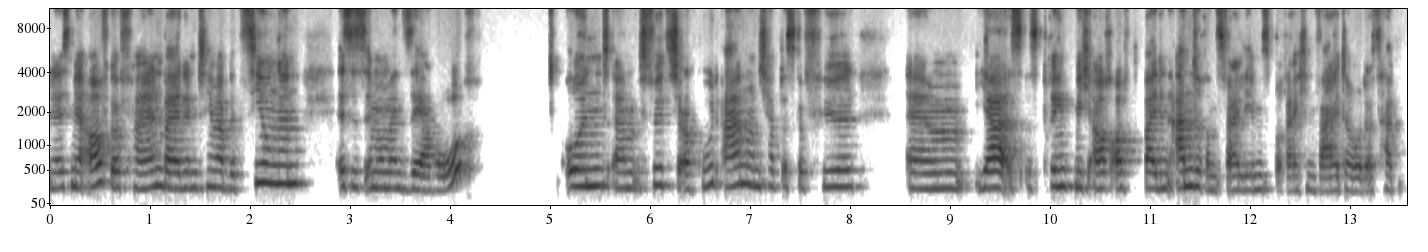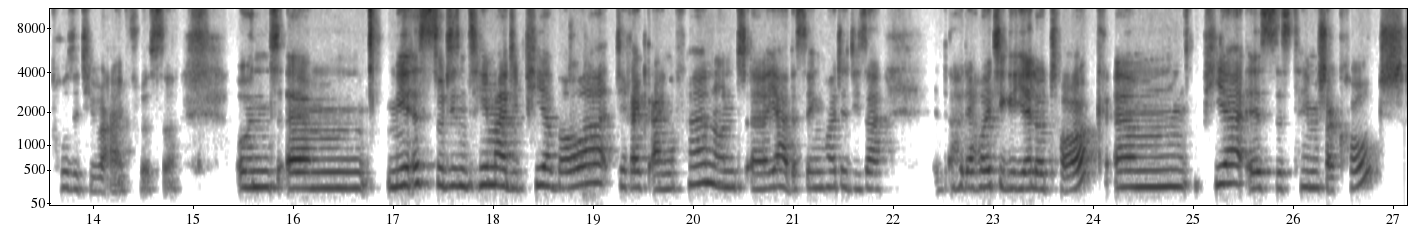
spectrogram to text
Und da ist mir aufgefallen, bei dem Thema Beziehungen ist es im Moment sehr hoch und ähm, es fühlt sich auch gut an und ich habe das Gefühl, ähm, ja, es, es, bringt mich auch auf, bei den anderen zwei Lebensbereichen weiter oder es hat positive Einflüsse. Und ähm, mir ist zu diesem Thema die Pia Bauer direkt eingefallen und äh, ja, deswegen heute dieser der heutige Yellow Talk. Ähm, Pia ist systemischer Coach,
